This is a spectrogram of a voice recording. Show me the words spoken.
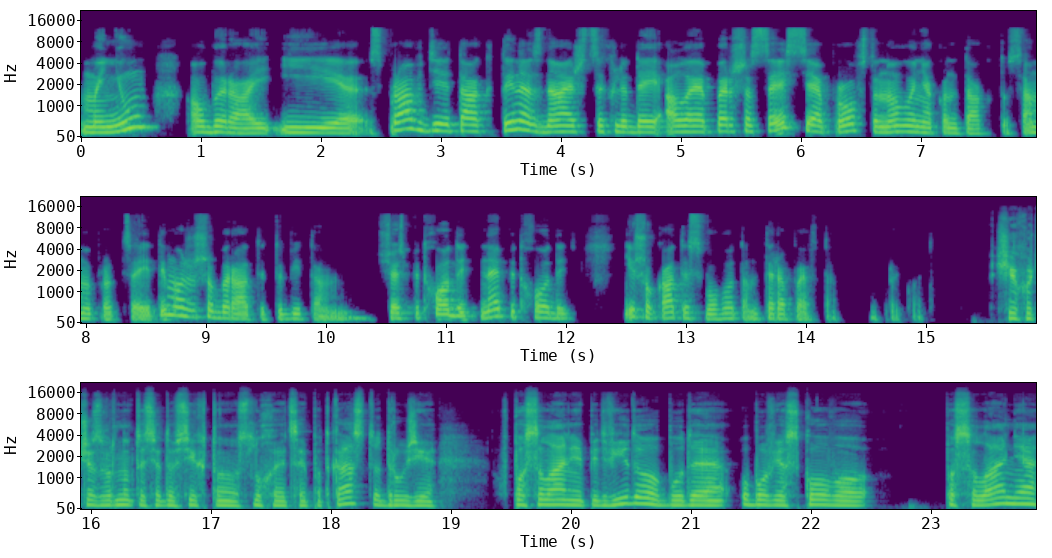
меню обирай. І справді так, ти не знаєш цих людей, але перша сесія про встановлення контакту саме про це. І ти можеш обирати тобі там щось підходить, не підходить, і шукати свого там терапевта, наприклад. Ще хочу звернутися до всіх, хто слухає цей подкаст. Друзі, в посиланні під відео буде обов'язково посилання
